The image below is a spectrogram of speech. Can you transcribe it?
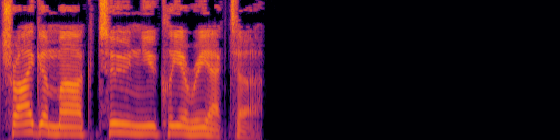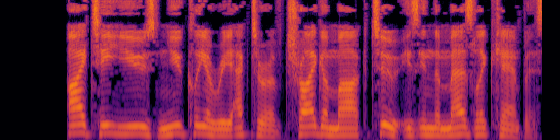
Triga Mark II nuclear reactor. ITU's nuclear reactor of Triga Mark II is in the Maslak campus.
